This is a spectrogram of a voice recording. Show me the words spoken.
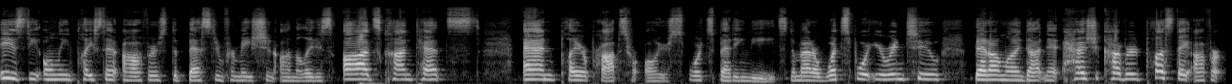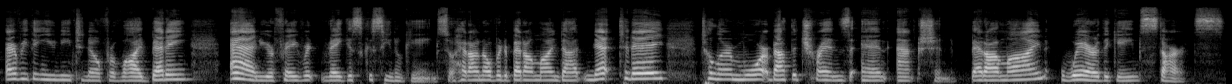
is the only place that offers the best information on the latest odds, contests, and player props for all your sports betting needs. No matter what sport you're into, betonline.net has you covered. Plus, they offer everything you need to know for live betting and your favorite Vegas casino games. So head on over to betonline.net today to learn more about the trends and action. BetOnline, where the game starts.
